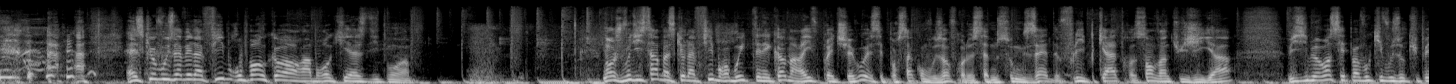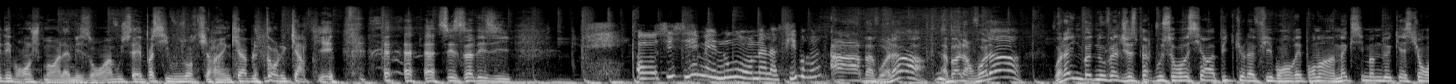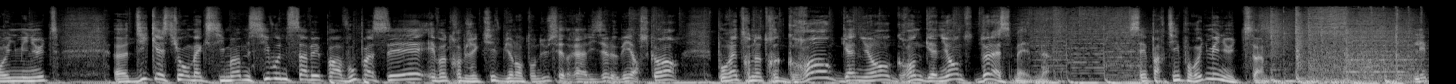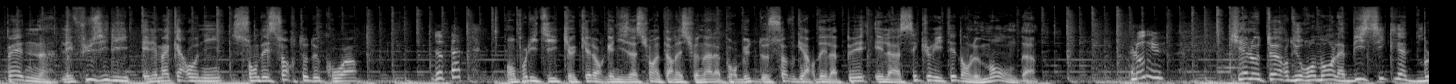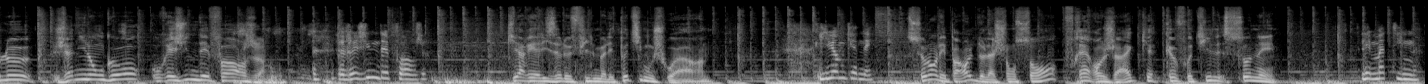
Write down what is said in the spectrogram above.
Est-ce que vous avez la fibre ou pas encore à Broquias, dites-moi? Non, je vous dis ça parce que la fibre Bouygues Télécom arrive près de chez vous et c'est pour ça qu'on vous offre le Samsung Z Flip 4 128 Go. Visiblement, c'est pas vous qui vous occupez des branchements à la maison. Hein. Vous savez pas si vous en tirez un câble dans le quartier. c'est ça, Daisy. Euh, si, si, mais nous, on a la fibre. Ah bah voilà Ah bah alors voilà Voilà une bonne nouvelle. J'espère que vous serez aussi rapide que la fibre en répondant à un maximum de questions en une minute. Euh, 10 questions au maximum. Si vous ne savez pas, vous passez. Et votre objectif, bien entendu, c'est de réaliser le meilleur score pour être notre grand gagnant, grande gagnante de la semaine. C'est parti pour une minute. Les pennes, les fusilis et les macaronis sont des sortes de quoi? De pâte. En politique, quelle organisation internationale a pour but de sauvegarder la paix et la sécurité dans le monde L'ONU. Qui est l'auteur du roman La bicyclette bleue? Jeannie Longo ou Régine Desforges? Régime des Forges. Qui a réalisé le film Les Petits Mouchoirs? Guillaume Canet. Selon les paroles de la chanson Frère Jacques, que faut-il sonner Les Matines.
